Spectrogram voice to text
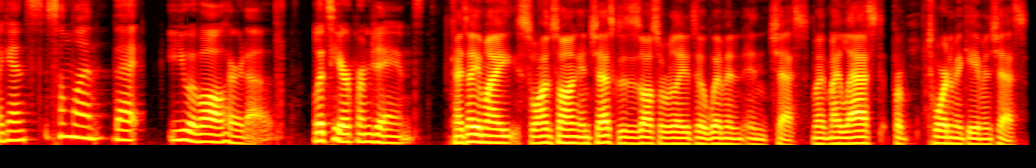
against someone that you have all heard of. Let's hear from James. Can I tell you my swan song in chess? Because this is also related to women in chess. My, my last tournament game in chess.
